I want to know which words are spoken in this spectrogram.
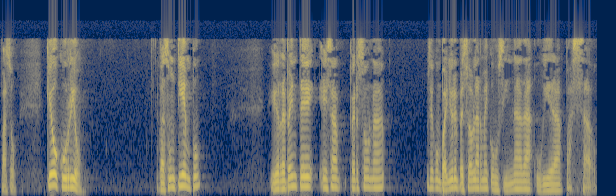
pasó. ¿Qué ocurrió? Pasó un tiempo y de repente esa persona, ese compañero empezó a hablarme como si nada hubiera pasado.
